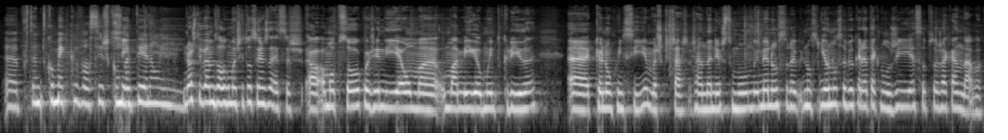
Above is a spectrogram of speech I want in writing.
Uh, portanto, como é que vocês combateram Sim. e. Nós tivemos algumas situações dessas. Há uma pessoa que hoje em dia é uma, uma amiga muito querida. Uh, que eu não conhecia, mas que já, já anda neste mundo, ainda não, não, eu não sabia o que era tecnologia e essa pessoa já cá andava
